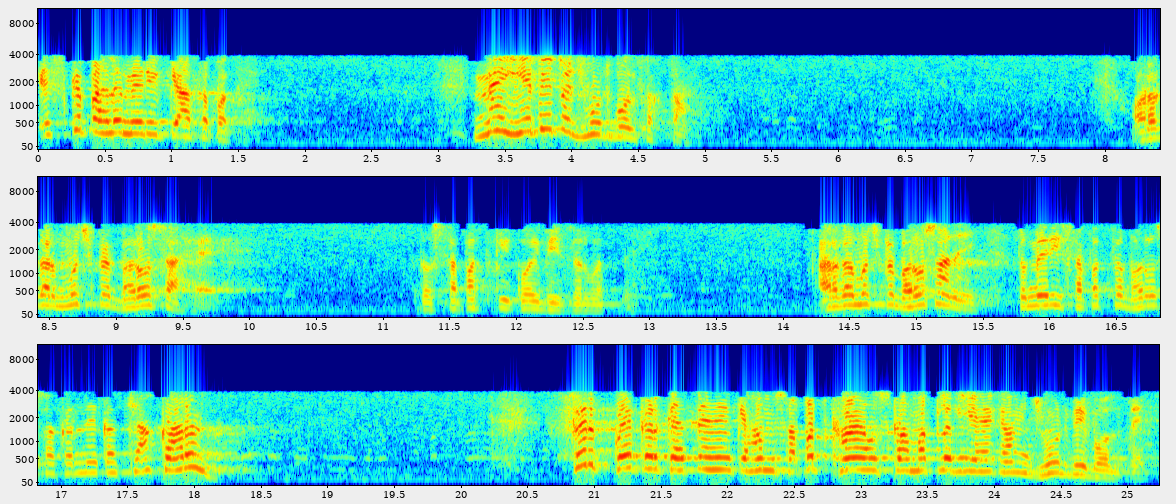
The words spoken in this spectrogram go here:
इसके पहले मेरी क्या शपथ है? मैं ये भी तो झूठ बोल सकता हूँ। और अगर मुझ पे भरोसा है तो शपथ की कोई भी ज़रूरत नहीं। और अगर मुझ पे भरोसा नहीं तो मेरी शपथ पे भरोसा करने का क्या कारण? फिर कोई कर कहते हैं कि हम शपथ खाएँ, उसका मतलब यह है कि हम झूठ भी बोलते हैं।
